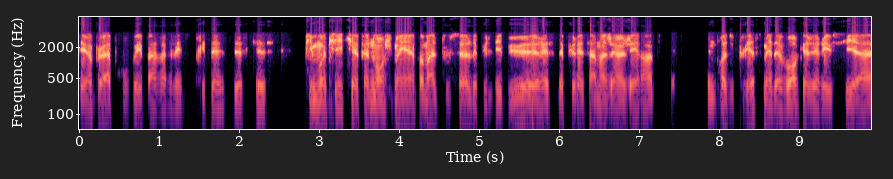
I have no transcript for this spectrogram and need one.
t'es un peu approuvé par euh, l'industrie de disques. Puis moi qui, qui a fait de mon chemin euh, pas mal tout seul depuis le début, euh, depuis récemment, j'ai un gérant une productrice, mais de voir que j'ai réussi à,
